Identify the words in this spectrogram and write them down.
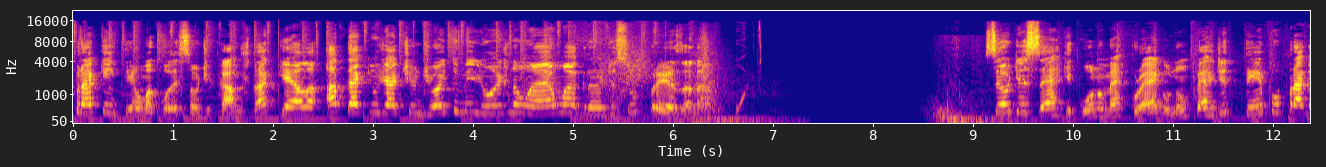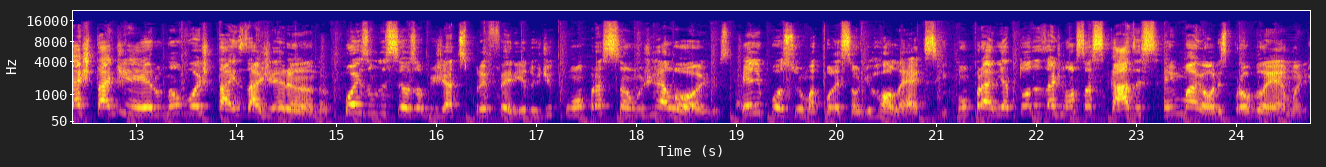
para quem tem uma coleção de carros daquela, até que um jatinho de 8 milhões não é uma grande surpresa, né? Se eu disser que Conor McGregor não perde tempo para gastar dinheiro, não vou estar exagerando, pois um dos seus objetos preferidos de compra são os relógios. Ele possui uma coleção de Rolex que compraria todas as nossas casas sem maiores problemas.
